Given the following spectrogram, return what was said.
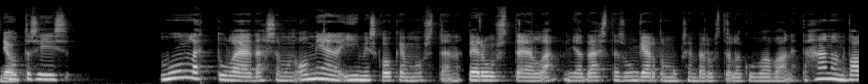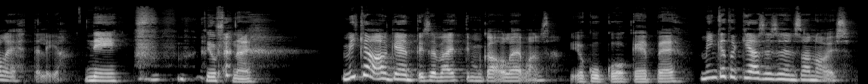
Joo. mutta siis mulle tulee tässä mun omien ihmiskokemusten perusteella ja tästä sun kertomuksen perusteella kuva vaan, että hän on valehtelija. Niin, just näin. Mikä agentti se väitti mukaan olevansa? Joku KGP. Minkä takia se sen sanoisi?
